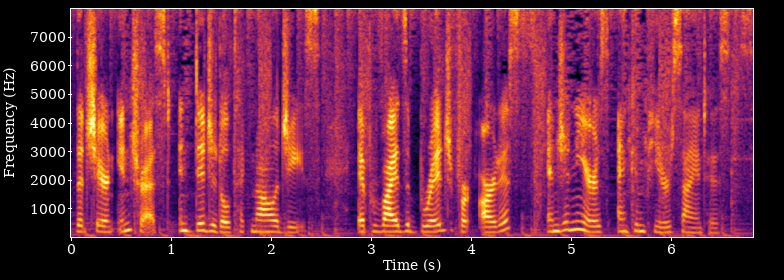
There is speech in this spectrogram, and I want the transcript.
that share an interest in digital technologies. It provides a bridge for artists, engineers, and computer scientists.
